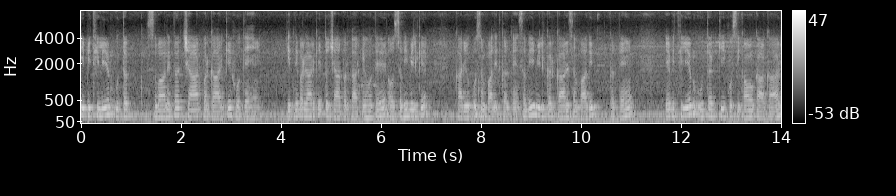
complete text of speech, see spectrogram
एपिथिलियम ऊतक सामान्यतः चार प्रकार के होते हैं। कितने प्रकार के? तो चार प्रकार के होते हैं और सभी मिलकर कार्यों को संपादित करते हैं। सभी मिलकर कार्य संपादित करते हैं। एपिथिलियम ऊतक की कोशिकाओं का आकार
